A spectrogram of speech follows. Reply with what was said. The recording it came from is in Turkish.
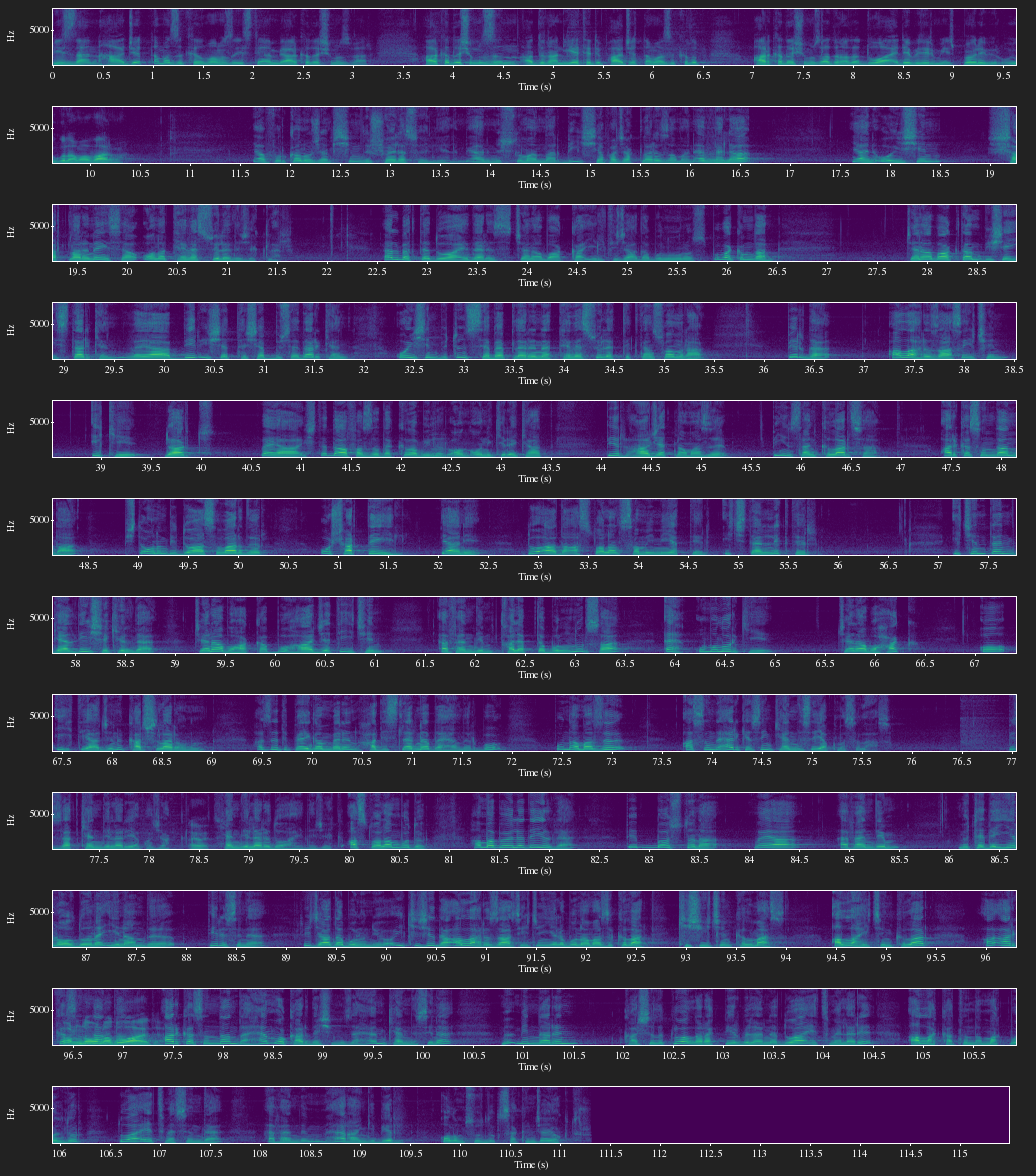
Bizden hacet namazı kılmamızı isteyen bir arkadaşımız var. Arkadaşımızın adına niyet edip hacet namazı kılıp arkadaşımız adına da dua edebilir miyiz? Böyle bir uygulama var mı? Ya Furkan Hocam şimdi şöyle söyleyelim. Yani Müslümanlar bir iş yapacakları zaman evvela yani o işin şartları neyse ona tevessül edecekler. Elbette dua ederiz. Cenab-ı Hakk'a ilticada bulunuruz. Bu bakımdan Cenab-ı Hak'tan bir şey isterken veya bir işe teşebbüs ederken o işin bütün sebeplerine tevessül ettikten sonra bir de Allah rızası için 2, 4 veya işte daha fazla da kılabilir 10-12 rekat bir hacet namazı bir insan kılarsa arkasından da işte onun bir duası vardır. O şart değil. Yani duada asıl olan samimiyettir, içtenliktir içinden geldiği şekilde Cenab-ı Hakk'a bu haceti için efendim talepte bulunursa eh umulur ki Cenab-ı Hak o ihtiyacını karşılar onun. Hz. Peygamber'in hadislerine dayanır bu. Bu namazı aslında herkesin kendisi yapması lazım. Bizzat kendileri yapacak. Evet. Kendileri dua edecek. Asıl olan budur. Ama böyle değil de bir bostuna veya efendim mütedeyyin olduğuna inandığı birisine ricada bulunuyor. O kişi de Allah rızası için yine bu namazı kılar. Kişi için kılmaz. Allah için kılar. Arkasından Sonunda ona da, dua eder. Arkasından da hem o kardeşimize hem kendisine müminlerin karşılıklı olarak birbirlerine dua etmeleri Allah katında makbuldür. Dua etmesinde efendim herhangi bir olumsuzluk sakınca yoktur.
